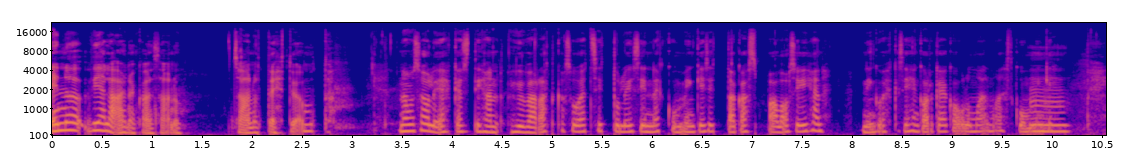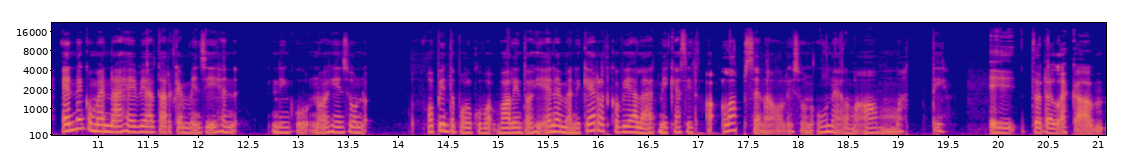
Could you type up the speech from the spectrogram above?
en ole vielä ainakaan saanut, saanut tehtyä, mutta... No se oli ehkä sitten ihan hyvä ratkaisu, että sitten tuli sinne kumminkin sitten takas palo siihen, niin kuin ehkä siihen korkeakoulumaailmaan sitten kumminkin. Mm. Ennen kuin mennään hei vielä tarkemmin siihen niin kuin noihin sun opintopolkuvalintoihin enemmän, niin kerrotko vielä, että mikä sitten lapsena oli sun unelma-ammatti? Ei todellakaan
